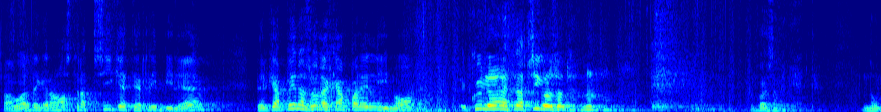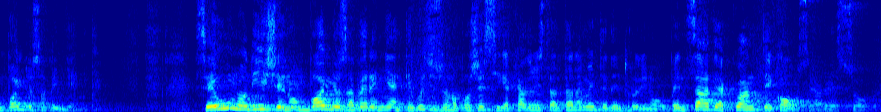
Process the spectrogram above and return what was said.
Allora, guardate che la nostra psiche è terribile, eh? perché appena suona il campanellino, e quello della psiche lo so, non voglio sapere niente, non voglio sapere niente. Se uno dice non voglio sapere niente, questi sono processi che accadono istantaneamente dentro di noi. Pensate a quante cose adesso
